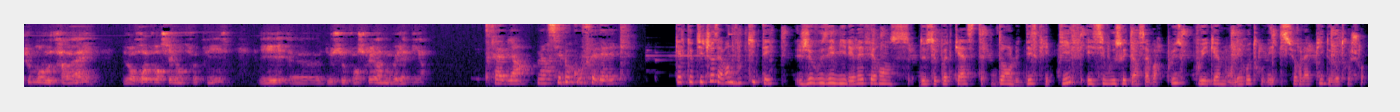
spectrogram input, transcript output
tout le monde au travail de repenser l'entreprise et euh, de se construire un nouvel avenir. Très bien. Merci beaucoup Frédéric. Quelques petites choses avant de vous quitter. Je vous ai mis les références de ce podcast dans le descriptif et si vous souhaitez en savoir plus, vous pouvez également les retrouver sur l'appli de votre choix.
